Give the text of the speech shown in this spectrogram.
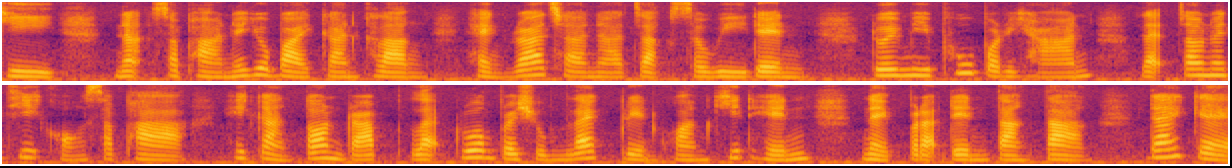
คี ณสภานโยบายการคลัง แห่งราชอาณาจักรสวีเดน โดยมีผู้บริหารและเจ้าหน้าที่ของสภาให้การต้อนรับและร่วมประชุมแลกเปลี่ยนความคิดเห็นในประเด็นต่างๆ ได้แก่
